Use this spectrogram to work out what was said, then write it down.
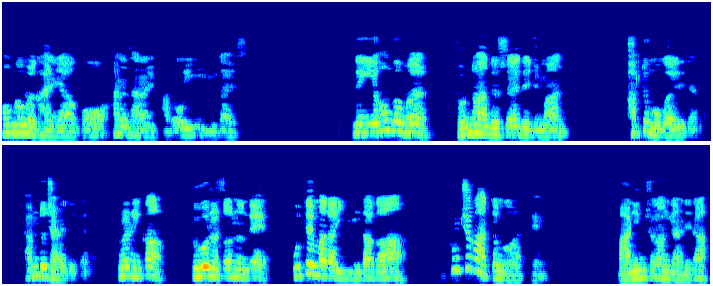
헌금을 관리하고 하는 사람이 바로 이 유다였어요. 근데 이 헌금을 전도하는 데 써야 되지만 밥도 먹어야 되잖아요. 잠도 자야 되잖아요. 그러니까 그거를 썼는데 그때마다 이 유다가 훔쳐갔던 것 같아. 많이 훔쳐간 게 아니라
